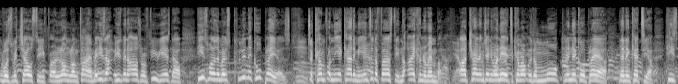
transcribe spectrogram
was with Chelsea for a long, long time, but he's up, he's been at Arsenal for a few years now. He's one of the most clinical players to come from the academy into the first team that I can remember. I challenge anyone here to come up with a more clinical player than Nketiah. He's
